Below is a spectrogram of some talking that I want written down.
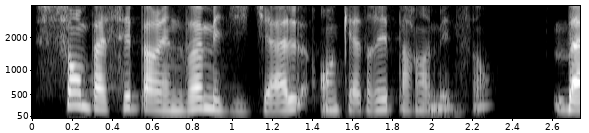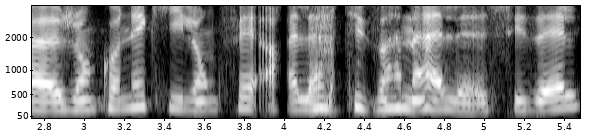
sans passer par une voie médicale encadrée par un médecin. Bah, j'en connais qui l'ont fait à l'artisanal chez elles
